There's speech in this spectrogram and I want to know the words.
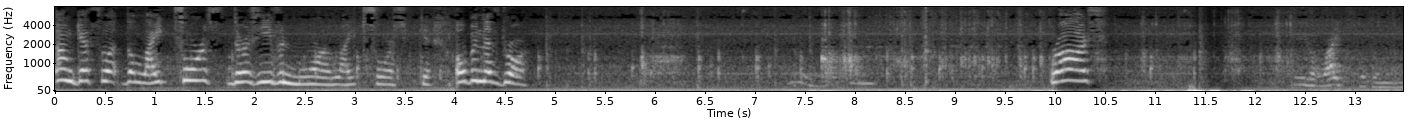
Um, guess what? The light source. There's even more light source. Get, open this drawer. Rush. See the lights within them.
